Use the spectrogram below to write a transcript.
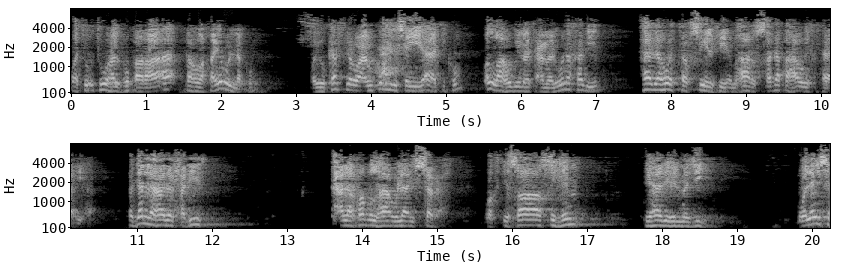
وتؤتوها الفقراء فهو خير لكم ويكفر عنكم من سيئاتكم والله بما تعملون خبير. هذا هو التفصيل في إظهار الصدقة أو إخفائها. فدل هذا الحديث على فضل هؤلاء السبعة واختصاصهم بهذه المزية. وليس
